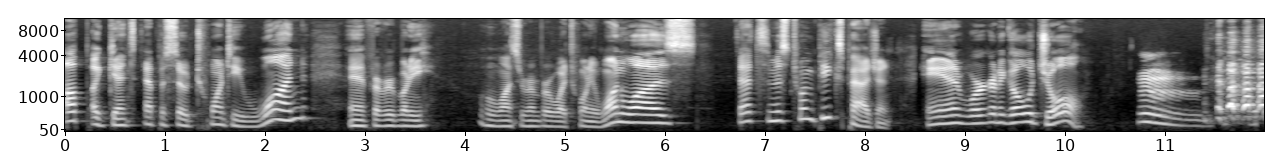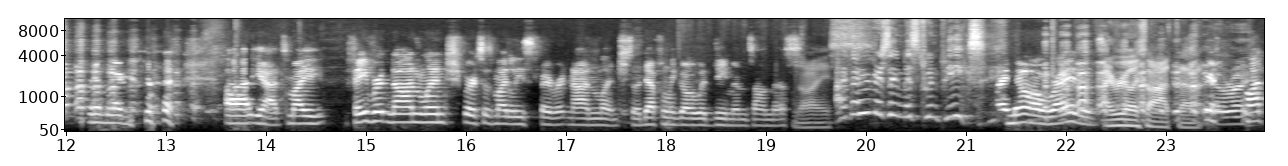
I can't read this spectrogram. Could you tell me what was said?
up against episode 21. And for everybody who wants to remember what 21 was, that's the Miss Twin Peaks pageant. And we're going to go with Joel. Hmm. uh, yeah, it's my favorite non-Lynch versus my least favorite non-Lynch. So definitely go with Demons on this. Nice. I thought you were gonna say Miss Twin Peaks. I know, right? I really thought that. Yeah, right. Plot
